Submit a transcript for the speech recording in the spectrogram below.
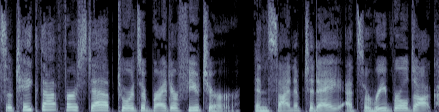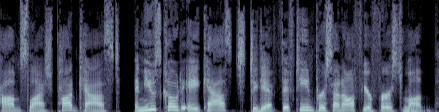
So take that first step towards a brighter future and sign up today at cerebral.com slash podcast and use code ACasts to get 15% off your first month.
